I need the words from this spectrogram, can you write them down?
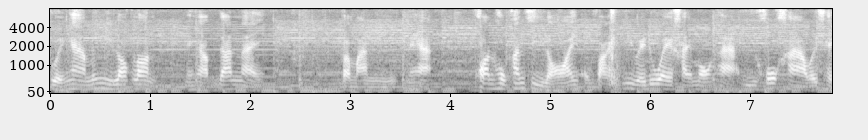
สวยงามไม่มีลอกล่อนนะครับด้านในประมาณนี้นะฮะผ่อน 6,400 ผมฝากพี่ไว้ด้วยใครมองหา Eco Car ไว้ใช้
